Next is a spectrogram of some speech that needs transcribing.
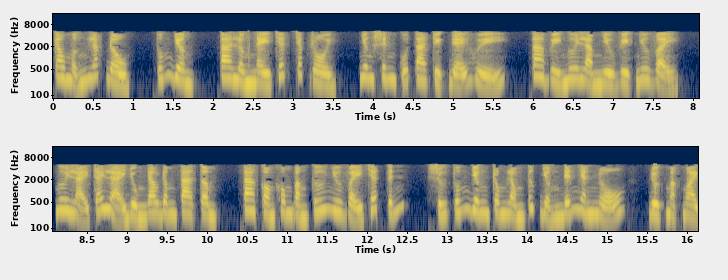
cao mẫn lắc đầu, tuấn dân, ta lần này chết chắc rồi nhân sinh của ta triệt để hủy, ta vì ngươi làm nhiều việc như vậy, ngươi lại trái lại dùng đau đâm ta tâm, ta còn không bằng cứ như vậy chết tính, sử tuấn dân trong lòng tức giận đến nhanh nổ, được mặt ngoài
